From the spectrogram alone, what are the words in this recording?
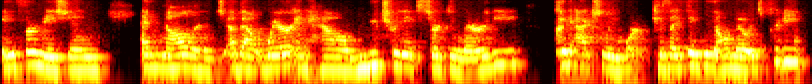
information and knowledge about where and how nutrient circularity could actually work. Because I think we all know it's pretty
